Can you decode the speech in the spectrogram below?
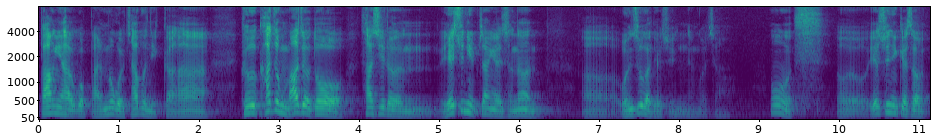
방해하고 발목을 잡으니까 그 가족마저도 사실은 예수님 입장에서는 어, 원수가 될 수 있는 거죠. 어, 어, 예수님께서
